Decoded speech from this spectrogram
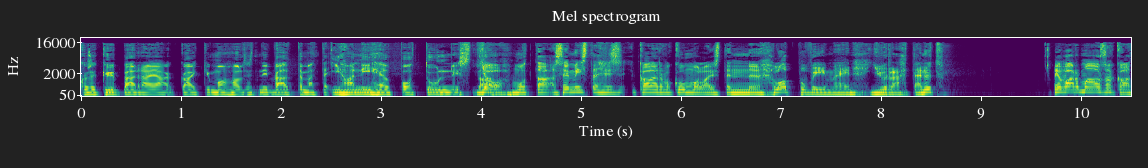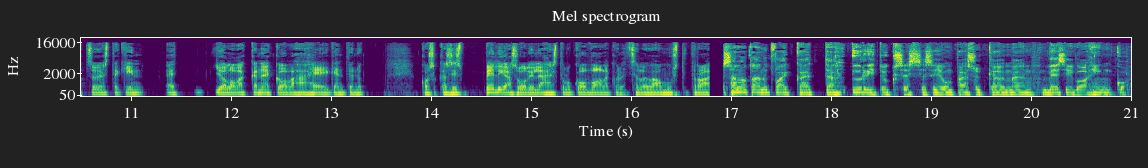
kun se kypärä ja kaikki mahdolliset, niin välttämättä ihan niin helppoa tunnistaa. Joo, mutta se mistä siis Kalervo Kummola sitten loppuviimein jyrähtänyt. Ja varmaan osa katsojistakin, että jolla vaikka näkö on vähän heikentynyt, koska siis peliasu oli lähestulkoon valkoinen, että siellä oli vaan mustat rajat. Sanotaan nyt vaikka, että yrityksessäsi on päässyt käymään vesivahinko.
